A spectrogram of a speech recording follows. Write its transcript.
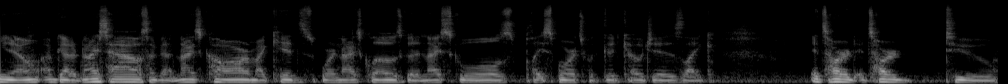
You know, I've got a nice house, I've got a nice car, my kids wear nice clothes, go to nice schools, play sports with good coaches. Like, it's hard. It's hard to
